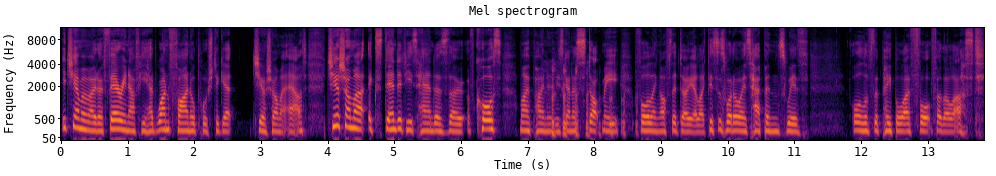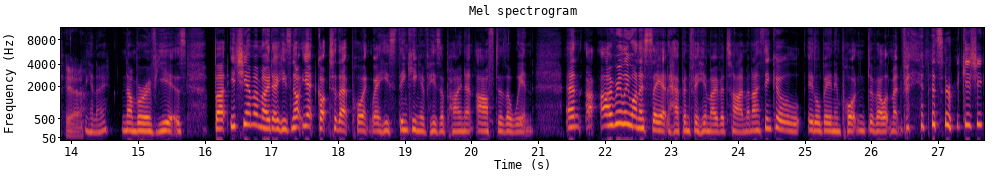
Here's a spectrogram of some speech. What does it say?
Ichi Yamamoto, fair enough, he had one final push to get Chiyoshoma out. Chiyoshoma extended his hand as though, of course, my opponent is going to stop me falling off the dohyo. Like this is what always happens with all of the people I've fought for the last, Yeah. you know, number of years. But Ichi Yamamoto, he's not yet got to that point where he's thinking of his opponent after the win. And I- really want to see it happen for him over time. And I think it'll it'll be an important development for him as a Rikishi.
